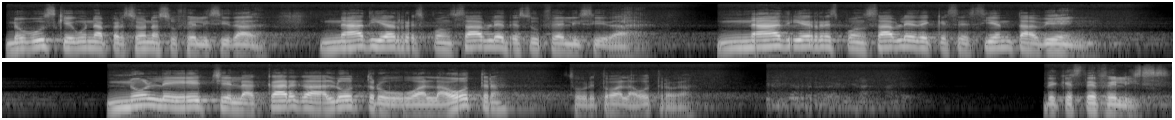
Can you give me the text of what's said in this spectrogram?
No busque una persona su felicidad. Nadie es responsable de su felicidad. Nadie es responsable de que se sienta bien. No le eche la carga al otro o a la otra, sobre todo a la otra, de que esté feliz.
